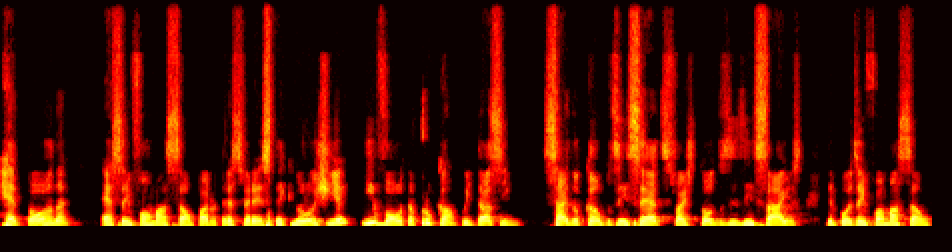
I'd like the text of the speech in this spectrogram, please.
retorna essa informação para o transferência de tecnologia e volta para o campo. Então, assim, sai do campo os insetos, faz todos os ensaios, depois a informação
